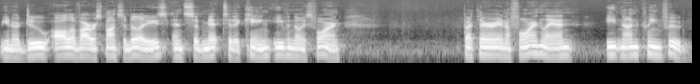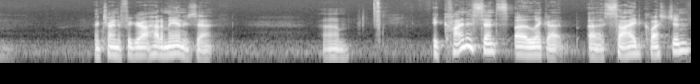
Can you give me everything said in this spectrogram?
you know, do all of our responsibilities and submit to the king, even though he's foreign. But they're in a foreign land eating unclean food and trying to figure out how to manage that. Um, it kind of sends like a, a side question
